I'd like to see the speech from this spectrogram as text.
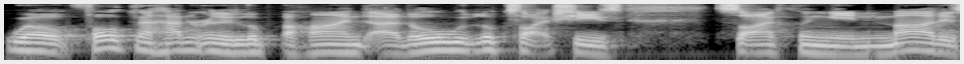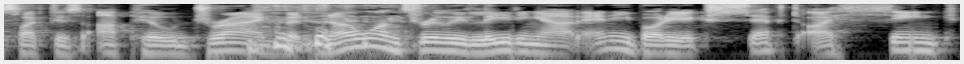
Well, Faulkner hadn't really looked behind at all. It looks like she's cycling in mud. It's like this uphill drag, but no one's really leading out anybody except I think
